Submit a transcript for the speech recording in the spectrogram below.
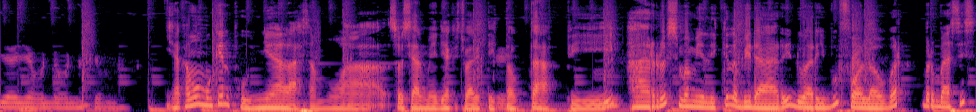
iya iya bener-bener sih bener. Ya kamu mungkin punya lah semua sosial media kecuali TikTok, tapi harus memiliki lebih dari 2000 follower berbasis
